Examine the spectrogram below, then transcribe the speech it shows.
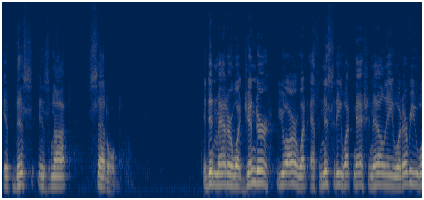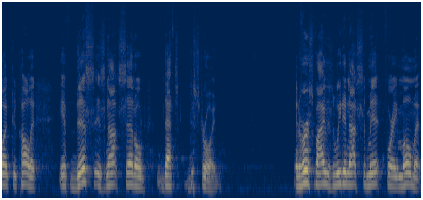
if this is not settled. It didn't matter what gender you are, what ethnicity, what nationality, whatever you want to call it. If this is not settled, that's destroyed. In verse 5 we did not submit for a moment.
